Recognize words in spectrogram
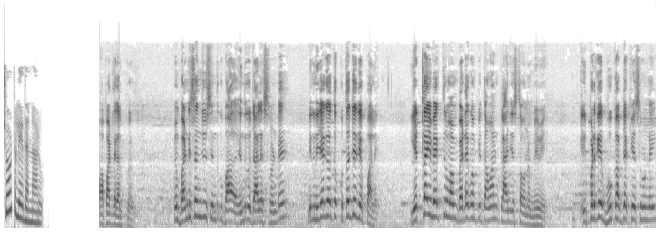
చోటు లేదన్నారు. ఆ పార్టీలో మేము బండి సంజు చూసి ఎందుకు బా ఎందుకు జాలేస్తున్నాం నీకు నిజంగా కృతజ్ఞత చెప్పాలి. ఎట్లా ఈ వ్యక్తులు మనం బయటకు పంపిద్దామని ప్లాన్ చేస్తూ ఉన్నాం మేమే. ఇప్పటికే భూ కబ్జా కేసులు ఉన్నాయి.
